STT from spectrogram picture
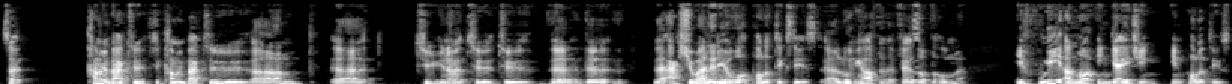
So coming back to, to coming back to um, to you know to to the the the actuality of what politics is, looking after the affairs of the ummah. If we are not engaging in politics,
